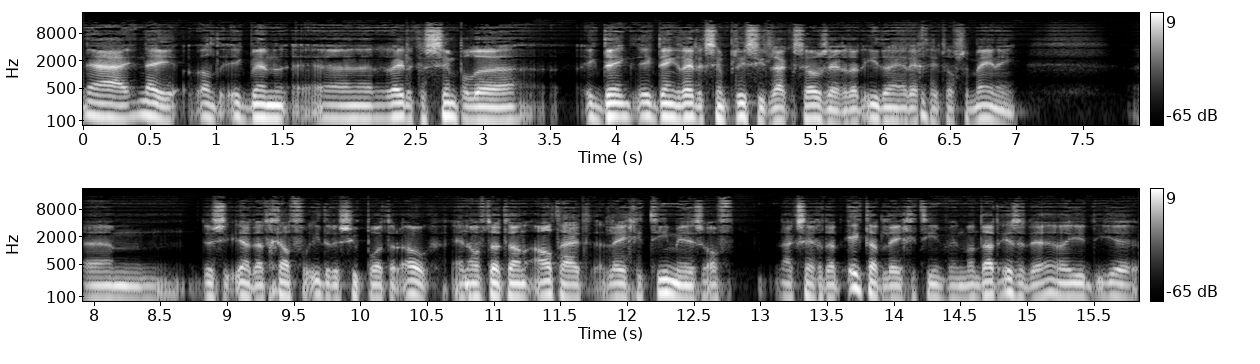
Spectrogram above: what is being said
Ja, nee, want ik ben eh, een redelijk simpele. Ik denk, ik denk redelijk simplistisch, laat ik het zo zeggen, dat iedereen recht heeft op zijn mening. Ehm, dus ja, dat geldt voor iedere supporter ook. En of dat dan altijd legitiem is, of laat ik zeggen dat ik dat legitiem vind, want dat is het. Hè? Je, je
